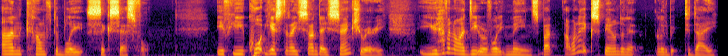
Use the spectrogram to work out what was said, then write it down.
uncomfortably successful? If you caught yesterday's Sunday Sanctuary, you have an idea of what it means, but I want to expound on it a little bit today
